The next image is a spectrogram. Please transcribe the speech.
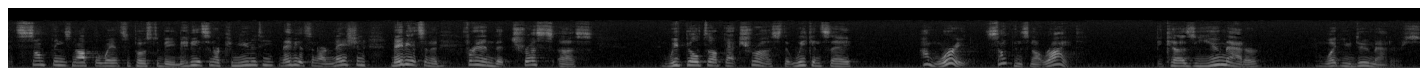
that something's not the way it's supposed to be. Maybe it's in our community, maybe it's in our nation, maybe it's in a friend that trusts us. We've built up that trust that we can say, I'm worried. Something's not right. Because you matter and what you do matters.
